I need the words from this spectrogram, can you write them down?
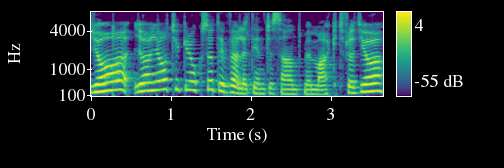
Ja, ja, jag tycker också att det är väldigt intressant med makt. För att jag,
